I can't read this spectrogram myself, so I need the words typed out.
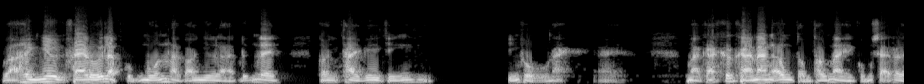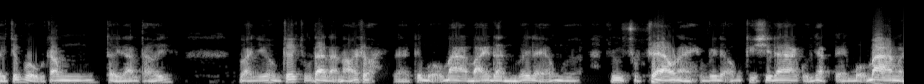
Và hình như phe đối lập cũng muốn là coi như là đứng lên, coi thay cái chính chính phủ này. Mà các khả năng ông tổng thống này cũng sẽ rời chức vụ trong thời gian tới. Và như hôm trước chúng ta đã nói rồi cái bộ ba Biden với lại ông ờ, Roosevelt này với lại ông Kishida của Nhật bộ ba mà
